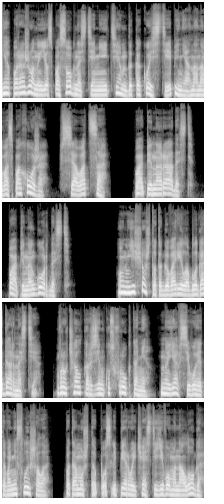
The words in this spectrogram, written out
я поражен ее способностями и тем, до какой степени она на вас похожа. Вся в отца. Папина радость, папина гордость. Он еще что-то говорил о благодарности. Вручал корзинку с фруктами, но я всего этого не слышала, потому что после первой части его монолога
